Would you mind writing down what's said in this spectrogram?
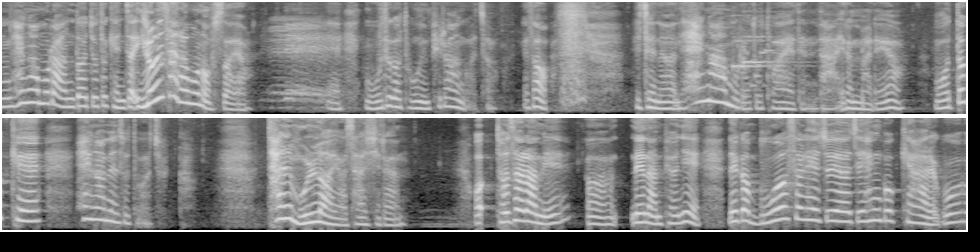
음, 행함으로 안 도와줘도 괜찮아. 이런 사람은 없어요. 예, 모두가 도움이 필요한 거죠. 그래서 이제는 행함으로도 도와야 된다. 이런 말이에요. 뭐 어떻게 행하면서 도와줄까? 잘 몰라요, 사실은. 어, 저 사람이, 어, 내 남편이 내가 무엇을 해줘야지 행복해 하고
